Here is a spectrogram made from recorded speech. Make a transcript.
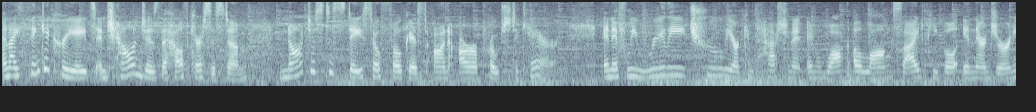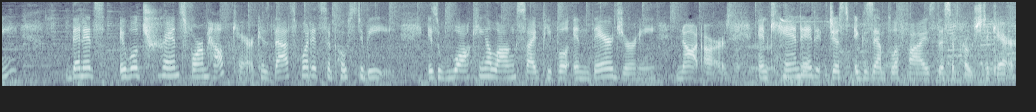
And I think it creates and challenges the healthcare system not just to stay so focused on our approach to care. And if we really truly are compassionate and walk alongside people in their journey, then it's it will transform healthcare because that's what it's supposed to be is walking alongside people in their journey, not ours. And Candid just exemplifies this approach to care.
